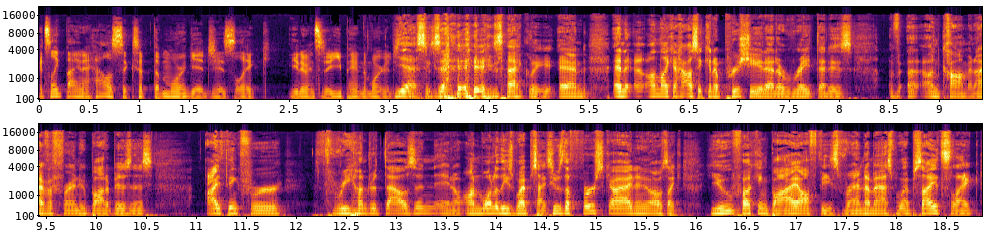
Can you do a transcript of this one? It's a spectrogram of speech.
It's like buying a house, except the mortgage is like you know instead of you paying the mortgage. Yes, exactly, exactly. And and unlike a house, it can appreciate at a rate that is uh, uncommon. I have a friend who bought a business, I think for three hundred thousand. You know, on one of these websites. He was the first guy I knew. I was like, you fucking buy off these random ass websites, like.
